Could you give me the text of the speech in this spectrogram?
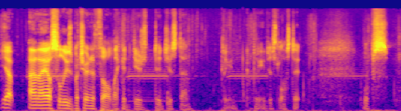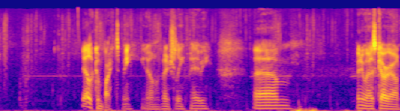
yep, and I also lose my train of thought like I did just then. Completely, completely just lost it. Whoops. It'll come back to me, you know, eventually, maybe. Um, anyway, let's carry on.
